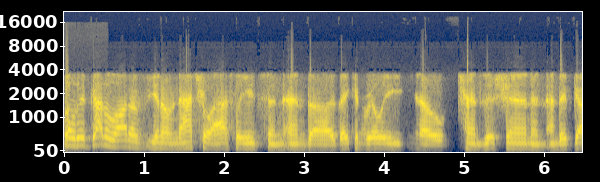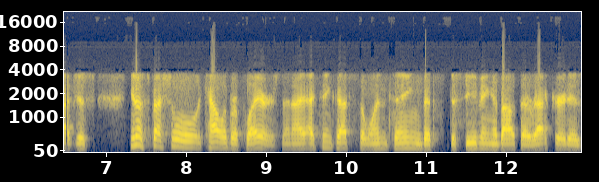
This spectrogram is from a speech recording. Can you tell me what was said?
Well, they've got a lot of you know natural athletes, and and uh, they can really you know transition, and and they've got just you know special caliber players, and I, I think that's the one thing that's deceiving about their record is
